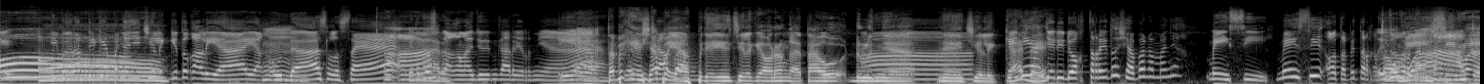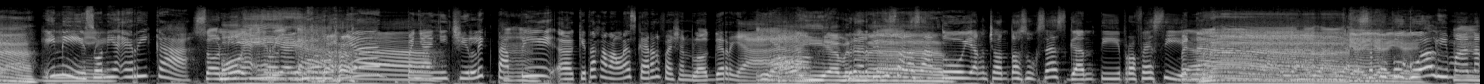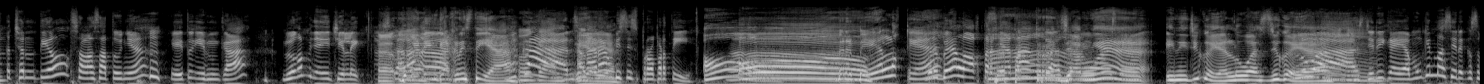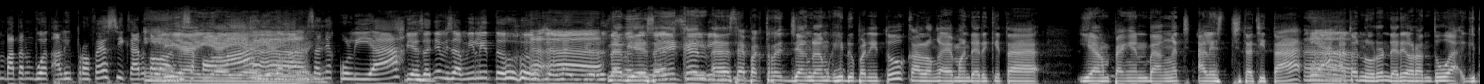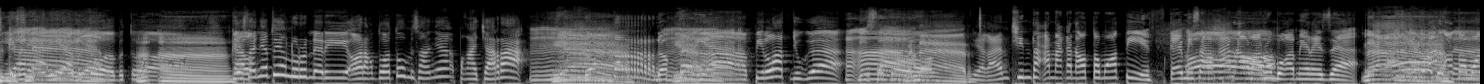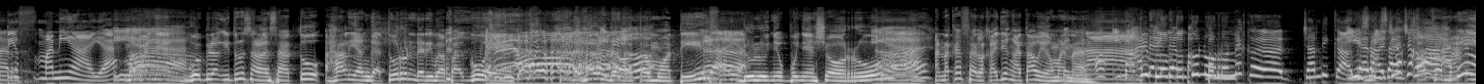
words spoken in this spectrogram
ibarat dia kayak penyanyi cilik gitu kali ya Yang udah selesai Ha-ha. Terus gak ngelanjutin karirnya Iya. tapi kayak siapa ya cabang. penyanyi cilik yang orang nggak tahu dulunya Ah. penyanyi cilik? Nggak ya? Jadi dokter itu siapa namanya? Macy. Macy Oh tapi terkenal Itu Oh, terkenal. Macy mah. Ini Sonia Erika. Sonia Oh, iya, Erika. iya. Dulunya penyanyi cilik tapi eh, kita kenalnya sekarang fashion blogger ya. Iya. Oh iya benar. Berarti itu salah satu yang contoh sukses ganti profesi ya Benar. Nah, iya, iya, Sepupu iya. gue lima anak kecentil salah satunya yaitu Inka Dulu kan penyanyi cilik Eh, bukan Inka Kristi ya? Bukan, Bukan. sekarang Iya, iya. bisnis properti Oh. Oh. Berbelok ya. Berbelok ternyata enggak semuanya. ini juga ya luas juga ya. Luas, jadi kayak mungkin masih ada kesempatan buat alih profesi kan kalau Iya, di iya, sekolah iya, gitu iya, kan, iya. misalnya kuliah, biasanya bisa milih tuh. dengan jurusan Nah biasanya kan eh, sepak terjang dalam kehidupan itu kalau nggak emang dari kita yang pengen banget alias cita-cita Iya. atau nurun dari orang tua gitu Iya, nggak sih? iya, Iya. betul, betul. Heeh. Biasanya tuh yang nurun dari orang tua tuh misalnya pengacara, Iya. dokter, Dokter, Iya. ya. Nah, pilot juga Bisa. tuh. Benar. Ya kan? Cinta anak-anak otomotif. Kayak misalkan Oh. almarhum bokapnya Reza. Nah. Ya kan? itu kan Benar. otomotif mania ya. Iya. Makanya gue bilang itu salah satu hal yang nggak turun dari bapak gue. Padahal udah otomotif, Iya, iya. dulunya punya showroom, Iya. anaknya velg aja nggak tahu yang mana. Nah, Oh, ini tapi ada- belum ada tentu nurunnya ke Candika. Iya, bisa aja Oh, ke Ada Mail.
